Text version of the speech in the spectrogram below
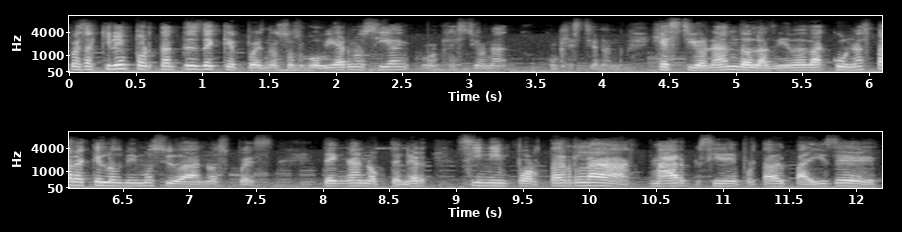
Pues aquí lo importante es de que pues nuestros gobiernos sigan congestionando, congestionando, gestionando las mismas vacunas para que los mismos ciudadanos pues tengan obtener sin importar la marca, sin importar el país de,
